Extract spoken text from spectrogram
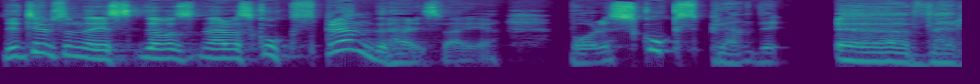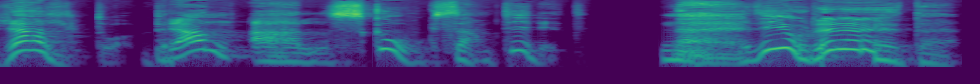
Det är typ som när det, det var, när det var skogsbränder här i Sverige. Var det skogsbränder överallt då? Brann all skog samtidigt? Nej, det gjorde det inte.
